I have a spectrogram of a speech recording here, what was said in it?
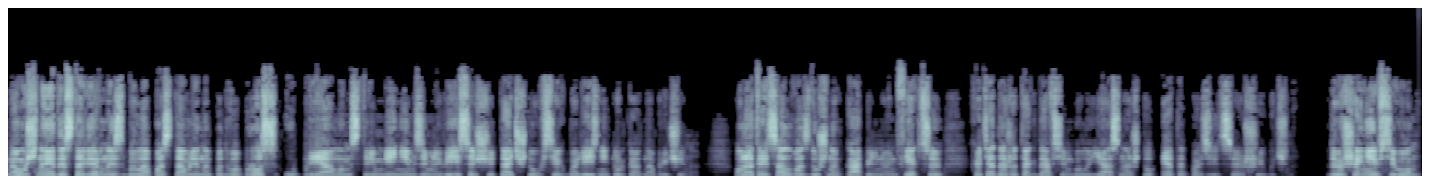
Научная достоверность была поставлена под вопрос упрямым стремлением Землевейса считать, что у всех болезней только одна причина. Он отрицал воздушно-капельную инфекцию, хотя даже тогда всем было ясно, что эта позиция ошибочна. В довершение всего,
